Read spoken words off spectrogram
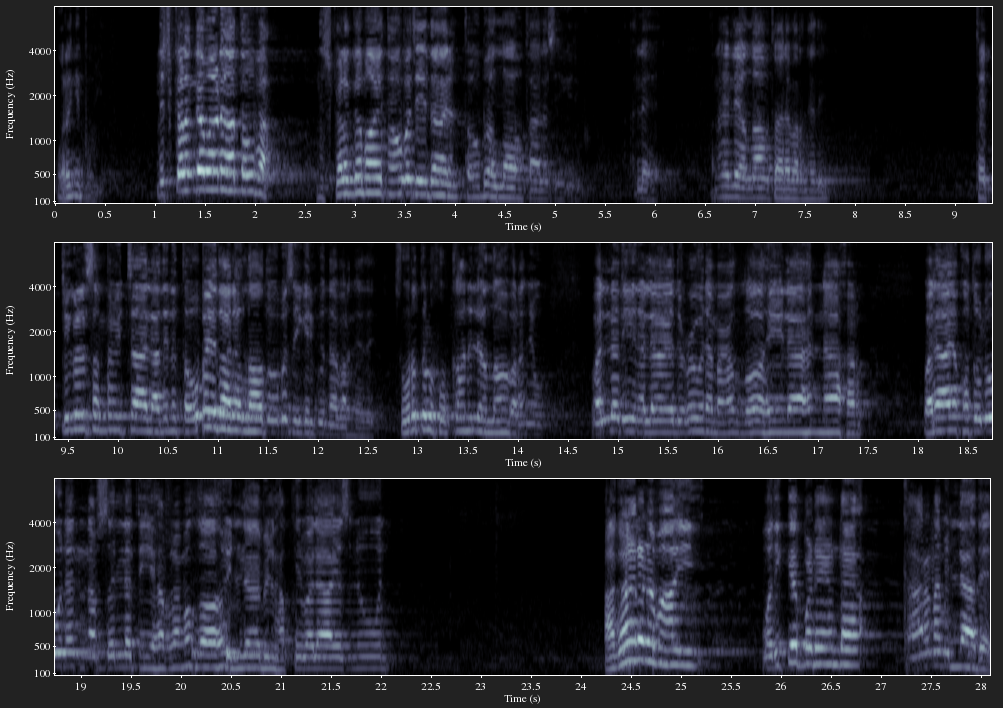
ഉറങ്ങിപ്പോയി നിഷ്കളങ്കമാണ് ആ തൗബ നിഷ്കളങ്കമായ തൗബ ചെയ്താൽ തൗബ അള്ളാഹു താല സ്വീകരിക്കും അല്ലേ അങ്ങനെയല്ലേ അള്ളാഹു താല പറഞ്ഞത് തെറ്റുകൾ സംഭവിച്ചാൽ അതിന് തൗബ ചെയ്താൽ അള്ളാഹു തൗബ സ്വീകരിക്കും എന്നാ പറഞ്ഞത് സൂറത്തുൽ ഫുർഖാനിൽ അള്ളാഹു പറഞ്ഞു والذين لا يدعون مع الله إلها آخر ولا يقتلون النفس التي حرم الله إلا بالحق ولا يزنون അകാരണമായി വധിക്കപ്പെടേണ്ട കാരണമില്ലാതെ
